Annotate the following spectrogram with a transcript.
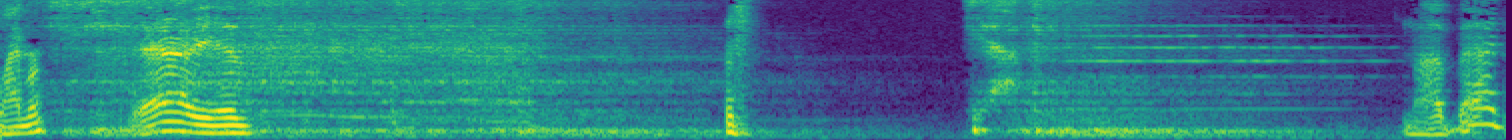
Slimer. There he is. Yeah. Not bad.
